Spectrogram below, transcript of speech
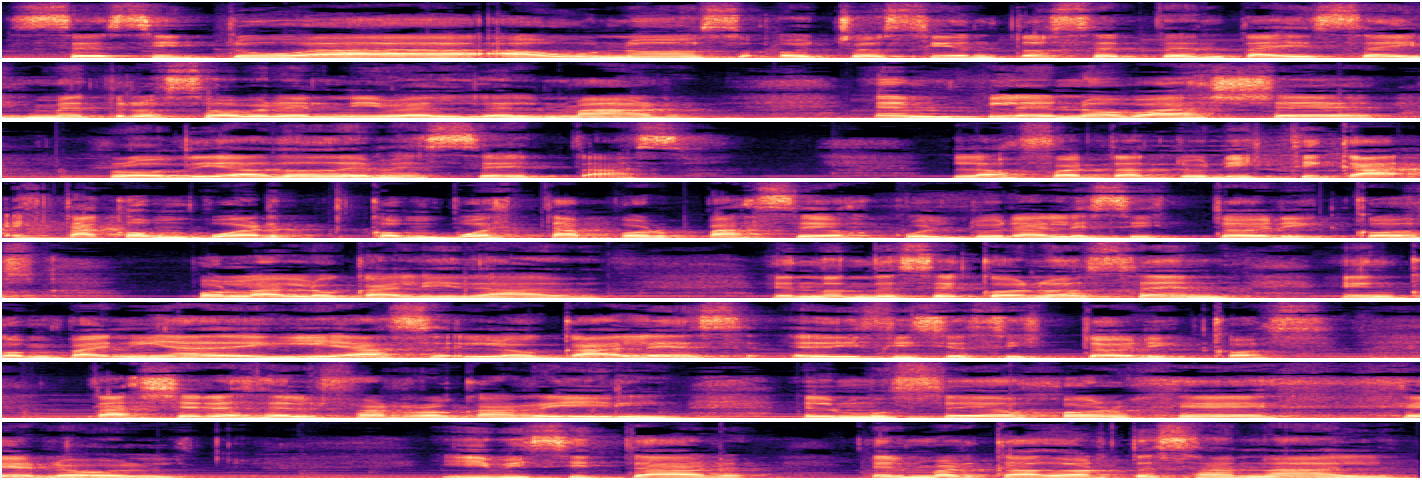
Se sitúa a unos 876 metros sobre el nivel del mar, en pleno valle rodeado de mesetas. La oferta turística está compuesta por paseos culturales históricos, por la localidad, en donde se conocen en compañía de guías locales edificios históricos, talleres del ferrocarril, el Museo Jorge Herold y visitar el mercado artesanal,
